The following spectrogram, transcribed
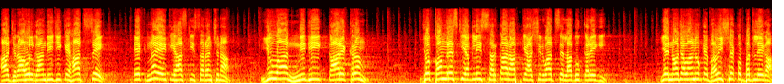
आज राहुल गांधी जी के हाथ से एक नए इतिहास की संरचना, युवा निधि कार्यक्रम, जो कांग्रेस की अगली सरकार आपके आशीर्वाद से लागू करेगी यह नौजवानों के भविष्य को बदलेगा।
